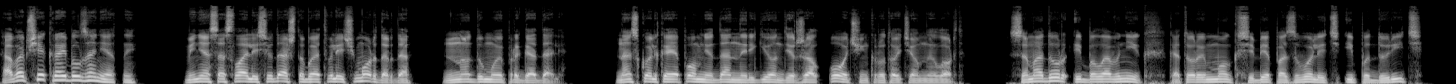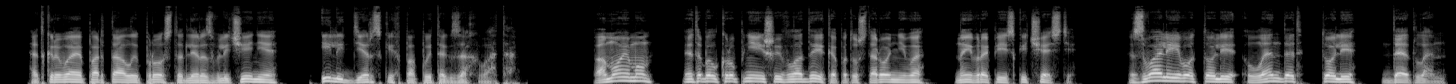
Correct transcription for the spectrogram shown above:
А вообще край был занятный. Меня сослали сюда, чтобы отвлечь Мордорда, но, думаю, прогадали. Насколько я помню, данный регион держал очень крутой темный лорд. Самодур и баловник, который мог себе позволить и подурить, открывая порталы просто для развлечения или дерзких попыток захвата. По-моему, это был крупнейший владыка потустороннего на европейской части. Звали его то ли Лендет, то ли Дедлен.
